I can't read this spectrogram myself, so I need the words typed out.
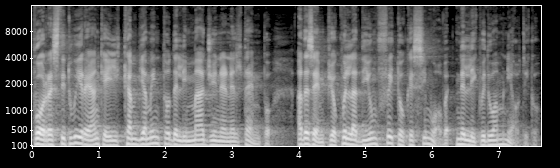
può restituire anche il cambiamento dell'immagine nel tempo, ad esempio quella di un feto che si muove nel liquido amniotico.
